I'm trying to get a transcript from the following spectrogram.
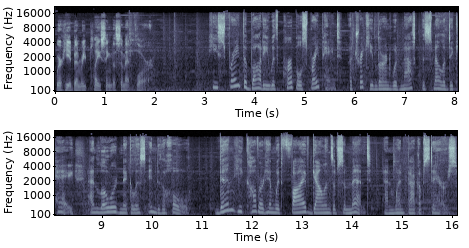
where he had been replacing the cement floor. He sprayed the body with purple spray paint, a trick he'd learned would mask the smell of decay, and lowered Nicholas into the hole. Then he covered him with five gallons of cement and went back upstairs.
